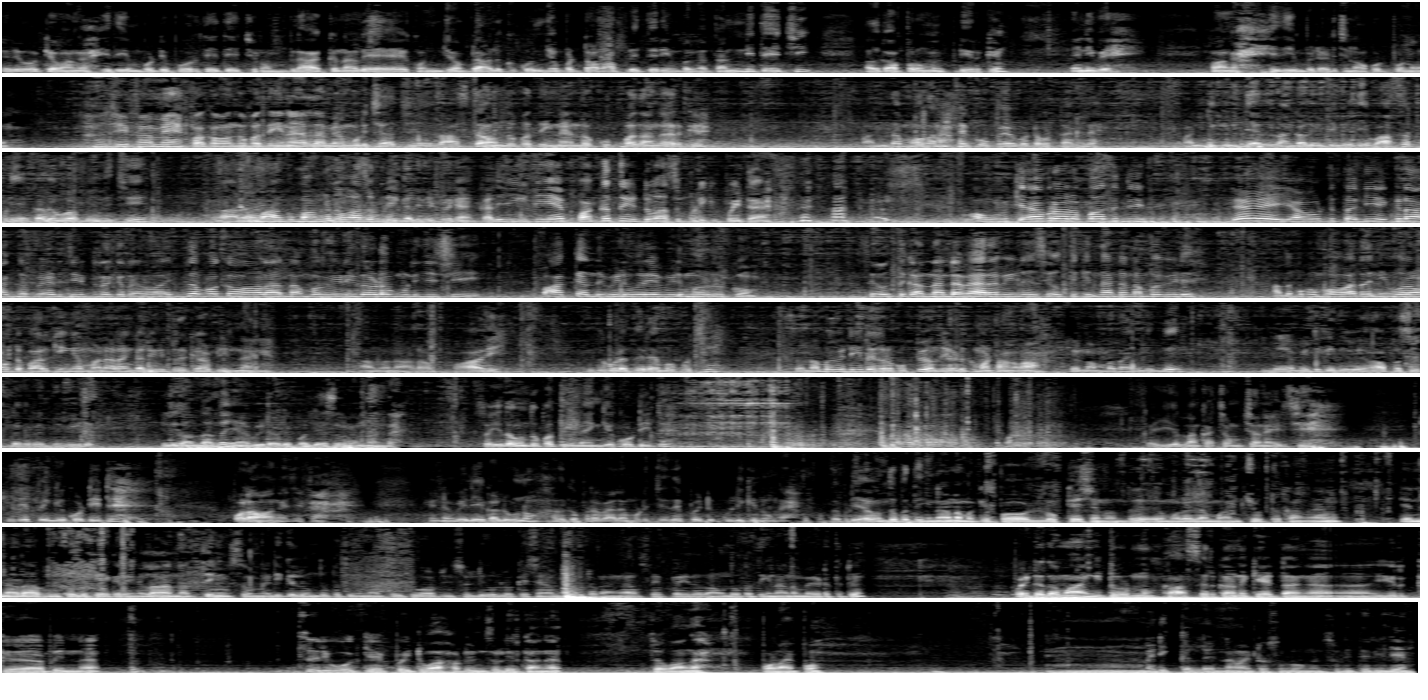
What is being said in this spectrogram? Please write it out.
சரி ஓகே வாங்க. இதையும் போட்டு போகிறதே தேய்ச்சிடும் பிளாக்னாலே கொஞ்சம் அப்படியே அழுக்கு கொஞ்சம் பட்டாலும் அப்படியே தெரியும் பாருங்கள் தண்ணி தேய்ச்சி அதுக்கப்புறமும் இப்படி இருக்கு. எனிவே வாங்க. இதையும் போய்ட்டு அடிச்சு நான் அவுட் பண்ணுவோம். ஜிஃபாமே பக்கம் வந்து பார்த்தீங்கன்னா எல்லாமே முடிச்சாச்சு. லாஸ்ட்டாக வந்து பார்த்தீங்கன்னா இந்த குப்பை தாங்க இருக்குது வந்த முத நாளே குப்பையை கொட்ட விட்டாங்களே. வண்டி கிண்டி எல்லாம் கழுவிட்டு வெளியே வாசப்படியை கழுவு அப்படின்னுச்சு நானும் மாங்கு மாங்குன்னு வாசப்படியை கழுவிட்டு இருக்கேன். கழுவிக்கிட்டே பக்கத்து வீட்டு வாசப்படிக்கு போயிட்டேன். அவங்க கேமராவில் பார்த்துட்டு டேய் என் விட்டு தண்ணி எக்கடா அங்கே போய் அடிச்சுட்டு இருக்கிற? வா, இந்த பக்கம் வாடா நம்ம வீடு இதோட முடிஞ்சிச்சு. பார்க்க அந்த வீடு ஒரே வீடு மாதிரி இருக்கும். செவத்துக்கு அந்தாண்ட வேற வீடு செவத்துக்கு இந்தாண்ட நம்ம வீடு. அந்த பக்கம் போகாத நீ ஊரம் விட்டு பார்க்கிங்க மணி நேரம் கழுவிட்டு இருக்க அப்படின்னாங்க. அந்த நாடா பாவி. இது கூட தெரியாமல் போச்சு. ஸோ நம்ம வீட்டுக்கு இருக்கிற குப்பையை வந்து எடுக்க மாட்டாங்களாம். ஸோ நம்ம தான் இங்கேருந்து இந்த என் வீட்டுக்கு இது ஆப்போசிட்டில் இருக்கிற இந்த வீடு. இதுக்கு அந்தாண்ட என் வீடு அப்படியே பள்ளியாசலுக்கு அந்தாண்ட. ஸோ இதை வந்து பார்த்தீங்கன்னா இங்கே கொட்டிட்டு கையெல்லாம் கச்சமுச்சான ஆயிடுச்சு. இது இப்போ இங்கே கொட்டிட்டு போகலாம் வாங்க ஜிஃபேன் இன்னும் வெளியே கழுவணும். அதுக்கப்புறம் வேலை முடிஞ்சது. போயிட்டு குளிக்கணுங்க. அப்படியே வந்து பார்த்தீங்கன்னா நமக்கு இப்போ லொக்கேஷன் வந்து முதல்ல நம்ம அனுப்பிச்சி விட்ருக்காங்க என்னடா அப்படின்னு சொல்லி கேட்குறீங்களா நத்திங் ஸோ மெடிக்கல் வந்து பார்த்தீங்கன்னா போயிட்டு வா அப்படின்னு சொல்லி ஒரு லொக்கேஷன் அனுப்பிச்சி விட்ருக்காங்க ஸோ இப்போ இதை தான் வந்து பார்த்தீங்கன்னா நம்ம எடுத்துகிட்டு போயிட்டு அதை வாங்கிட்டு வரணும். காசு இருக்கான்னு கேட்டாங்க. இருக்குது இருக்கு அப்படின்னு. சரி ஓகே போயிட்டு வா அப்படின்னு சொல்லியிருக்காங்க. ஸோ வாங்க. போகலாம் இப்போ. மெடிக்கலில் என்ன வாங்கிட்டு சொல்லுவாங்கன்னு சொல்லி தெரியலையே.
